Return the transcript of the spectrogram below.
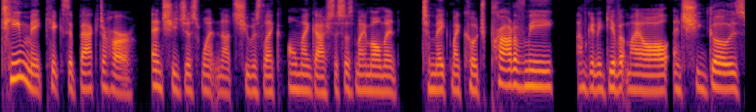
teammate kicks it back to her. And she just went nuts. She was like, Oh my gosh, this is my moment to make my coach proud of me. I'm going to give it my all. And she goes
